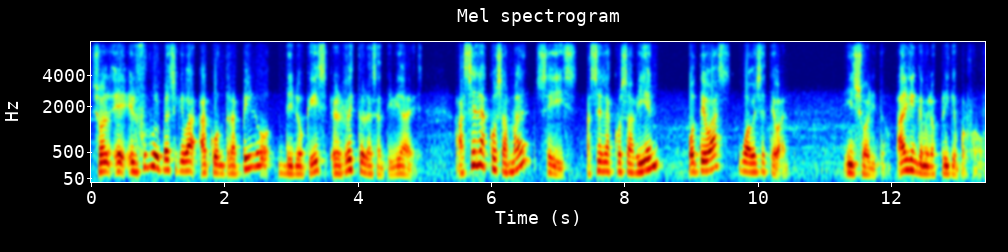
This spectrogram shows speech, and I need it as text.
Son, eh, el fútbol parece que va a contrapelo de lo que es el resto de las actividades. Hacer las cosas mal, seguís. Hacer las cosas bien, o te vas o a veces te van. Insólito. Alguien que me lo explique, por favor.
